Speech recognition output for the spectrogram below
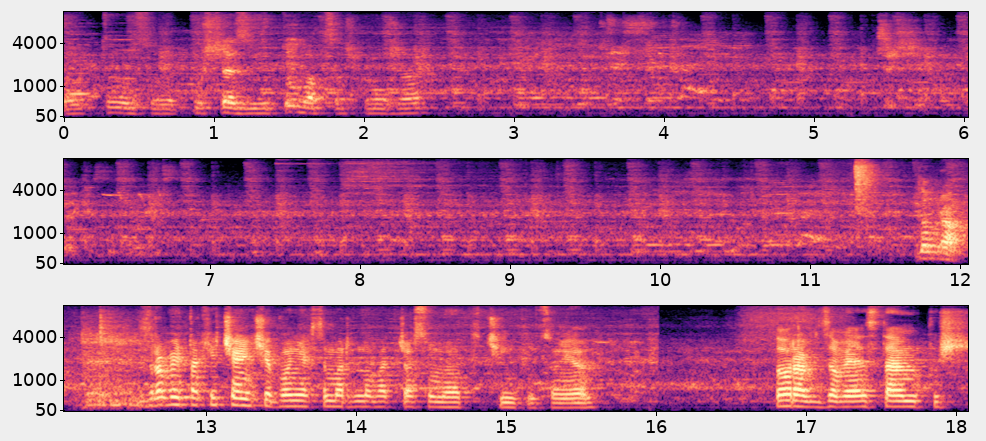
O tu sobie puszczę z YouTube'a coś może. Dobra, zrobię takie cięcie, bo nie chcę marnować czasu na odcinku, co nie? Dobra, widzowie, jestem. Puś...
